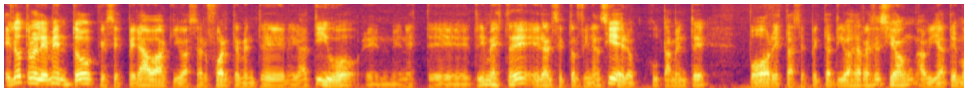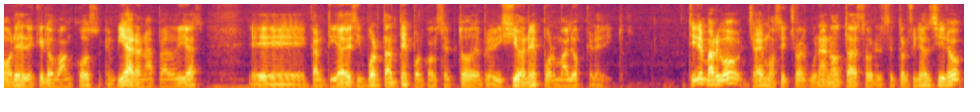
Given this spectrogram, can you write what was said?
El otro elemento que se esperaba que iba a ser fuertemente negativo en, en este trimestre era el sector financiero, justamente por estas expectativas de recesión, había temores de que los bancos enviaran a pérdidas eh, cantidades importantes por concepto de previsiones por malos créditos. Sin embargo, ya hemos hecho alguna nota sobre el sector financiero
